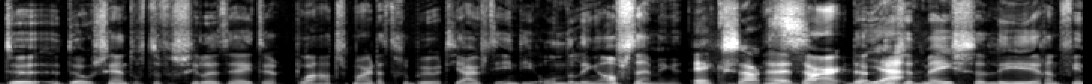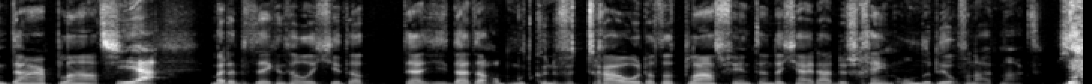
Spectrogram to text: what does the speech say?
de docent of de facilitator plaats, maar dat gebeurt juist in die onderlinge afstemmingen. Exact. Daar, de- Ja. Dus het meeste leren vindt daar plaats. Ja, Maar dat betekent wel dat je, dat, ja, je daar, daarop moet kunnen vertrouwen dat dat plaatsvindt en dat jij daar dus geen onderdeel van uitmaakt. ja.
